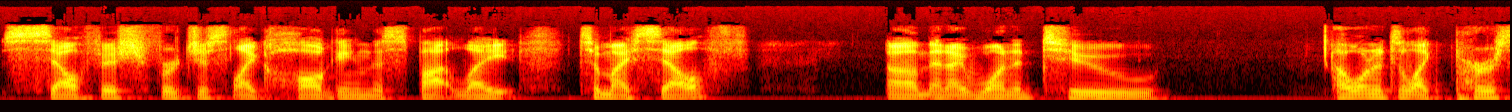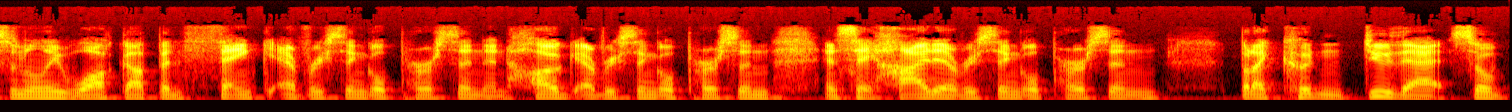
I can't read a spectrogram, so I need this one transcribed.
selfish for just like hogging the spotlight to myself. Um, and I wanted to I wanted to like personally walk up and thank every single person and hug every single person and say hi to every single person, but I couldn't do that. So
